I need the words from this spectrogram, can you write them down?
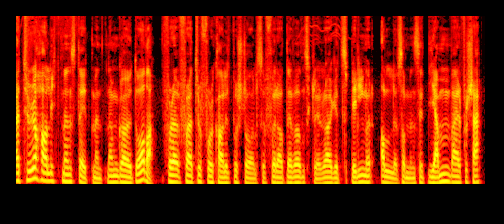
jeg tror det har litt med den statementen de ga ut òg, da. For, for jeg tror folk har litt forståelse for at det er vanskeligere å lage et spill når alle sammen sitter hjem hver for seg.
